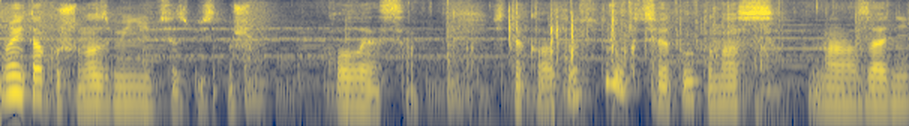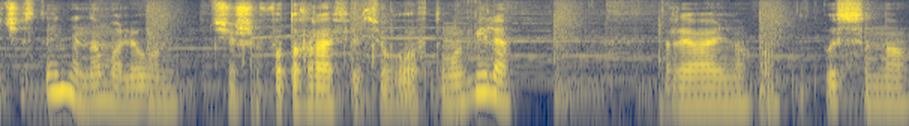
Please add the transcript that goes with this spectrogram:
Ну і також у нас змінюються, звісно ж, колеса. Ось така от інструкція. Тут у нас на задній частині намальована фотографія цього автомобіля реального. Написано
